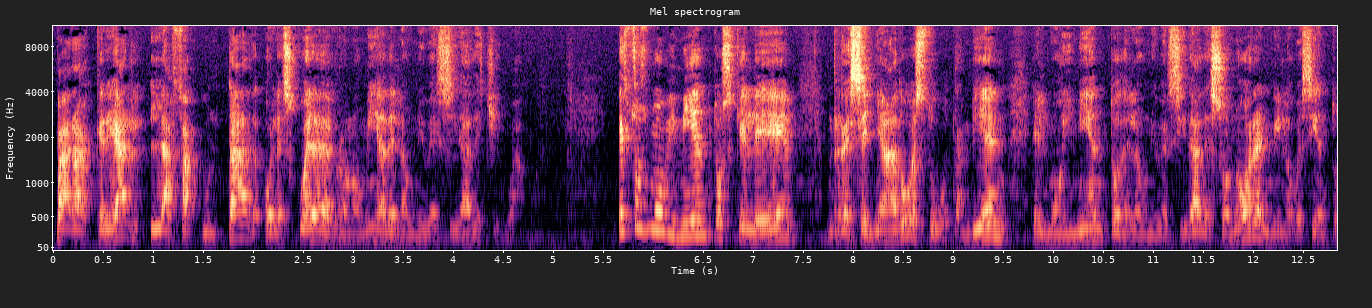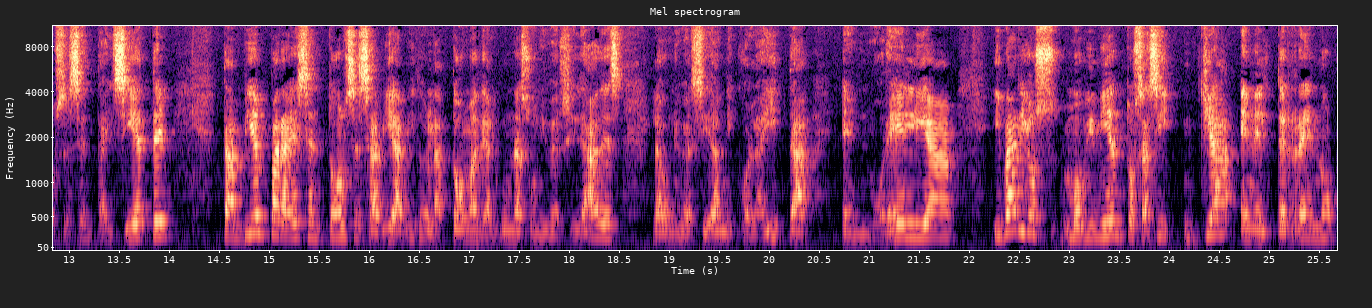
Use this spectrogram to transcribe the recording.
para crear la facultad o la Escuela de Agronomía de la Universidad de Chihuahua. Estos movimientos que le he reseñado, estuvo también el movimiento de la Universidad de Sonora en 1967, también para ese entonces había habido la toma de algunas universidades, la Universidad Nicolaita en Morelia y varios movimientos así ya en el terreno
